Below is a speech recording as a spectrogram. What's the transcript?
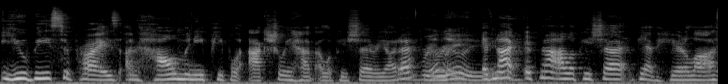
you'd be surprised on how many people actually have alopecia areata. Really? If not, if not alopecia, they have hair loss.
